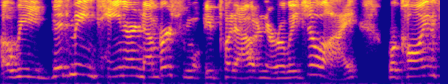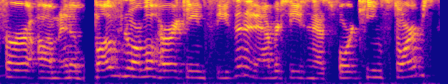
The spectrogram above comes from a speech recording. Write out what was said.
Uh, we did maintain our numbers from what we put out in early July. We're calling for um, an above normal hurricane season. An average season has 14 storms.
